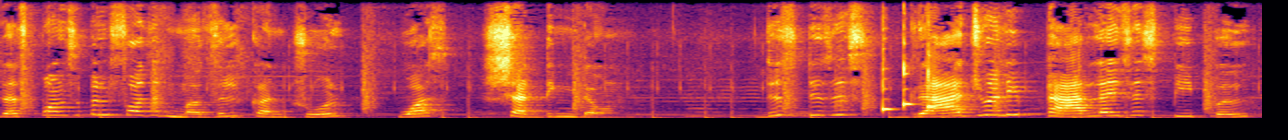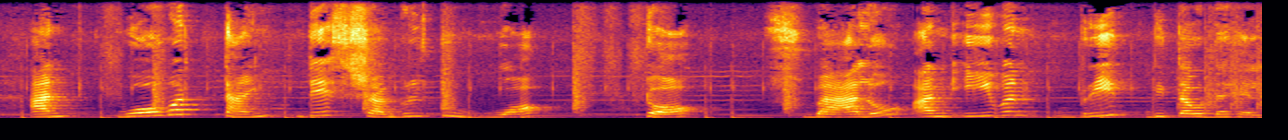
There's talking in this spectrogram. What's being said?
responsible for the muscle control was shutting down. This disease gradually paralyzes people, and over time, they struggle to walk, talk, swallow, and even breathe without the help.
